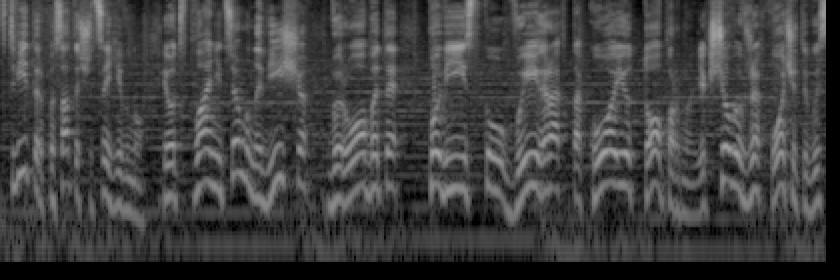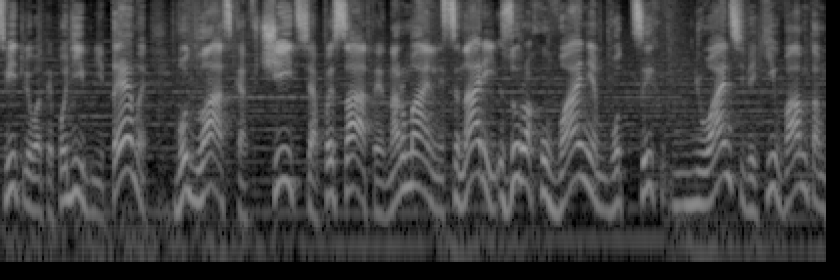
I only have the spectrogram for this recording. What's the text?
в Твіттер, писати, що це гівно. І от в плані цьому, навіщо ви робите повістку в іграх такою топорною? Якщо ви вже хочете висвітлювати подібні теми, будь ласка, вчіться писати нормальний сценарій з урахуванням от цих нюансів, які вам там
